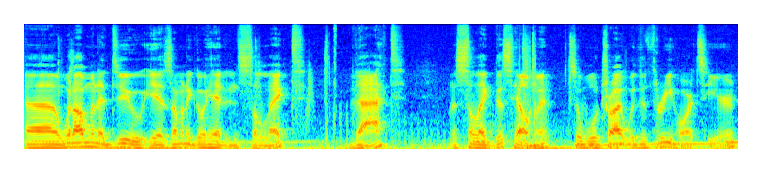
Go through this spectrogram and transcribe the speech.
Uh, what I'm gonna do is I'm gonna go ahead and select that. Let's select this helmet. So we'll try it with the three hearts here.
